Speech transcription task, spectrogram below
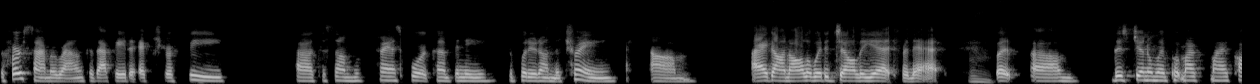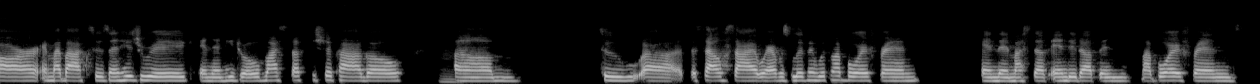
the first time around because I paid an extra fee uh, to some transport company to put it on the train. Um, I had gone all the way to Joliet for that. Mm. But um, this gentleman put my, my car and my boxes in his rig, and then he drove my stuff to Chicago, Mm. um, to uh, the South Side where I was living with my boyfriend. And then my stuff ended up in my boyfriend's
